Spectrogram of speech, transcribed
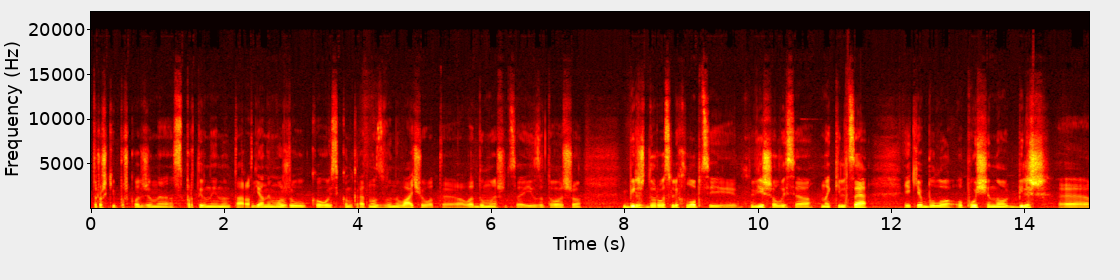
трошки пошкоджений спортивний інвентар. Я не можу когось конкретно звинувачувати, але думаю, що це із-за того, що більш дорослі хлопці вішалися на кільце, яке було опущено більш е,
